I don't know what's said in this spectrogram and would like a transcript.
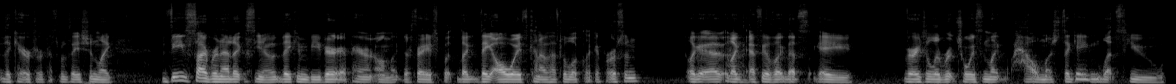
the character customization. Like these cybernetics, you know, they can be very apparent on like their face, but like they always kind of have to look like a person. Like I, like I feel like that's like, a very deliberate choice in like how much the game lets you,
